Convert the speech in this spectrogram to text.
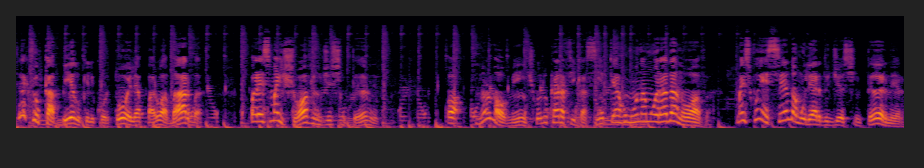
Será que foi o cabelo que ele cortou? Ele aparou a barba? Parece mais jovem o Justin Turner. Ó, normalmente, quando o cara fica assim é porque arrumou namorada nova. Mas conhecendo a mulher do Justin Turner,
